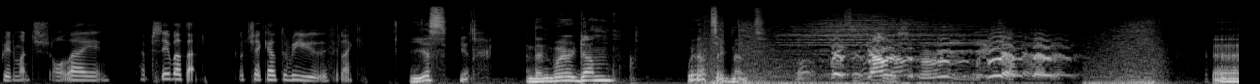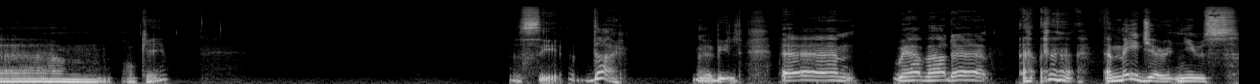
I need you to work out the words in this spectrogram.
pretty much all I have to say about that. Go check out the review if you like. Yes. Yeah. And then we're done with that segment. Um, okay. Let's see. Där. Um, we have had a, major news,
